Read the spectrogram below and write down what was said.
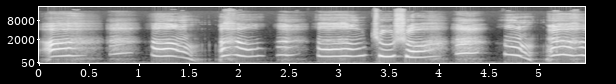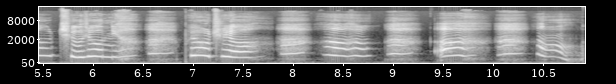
啊嗯嗯嗯，住手，嗯啊，求求你，不要这样，啊啊嗯嗯嗯，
